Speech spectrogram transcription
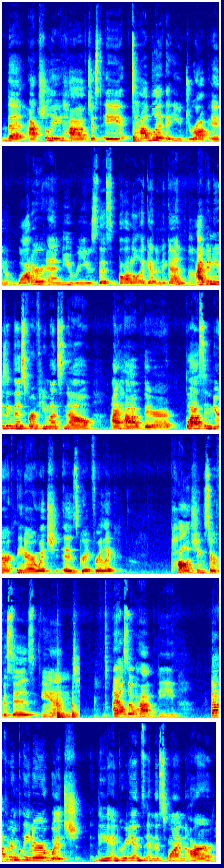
that actually have just a tablet that you drop in water and you reuse this bottle again and again. I've been using this for a few months now. I have their glass and mirror cleaner which is great for like polishing surfaces and I also have the bathroom cleaner which the ingredients in this one are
